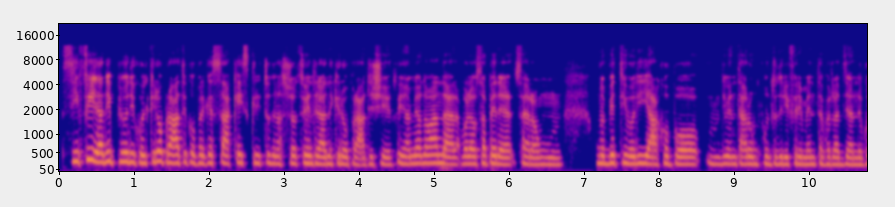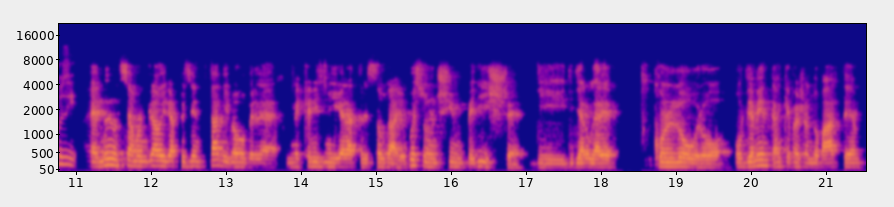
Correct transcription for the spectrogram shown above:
si fida di più di quel chiropratico perché sa che è iscritto nell'Associazione Italiana dei Chiropratici. Quindi la mia domanda era, volevo sapere se era un, un obiettivo di Jacopo mh, diventare un punto di riferimento per le aziende così. Eh, noi non siamo in grado di rappresentarli proprio per eh, meccanismi di carattere statutario. Questo non ci impedisce di, di dialogare con loro, ovviamente anche facendo parte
